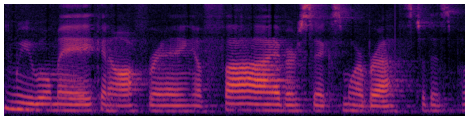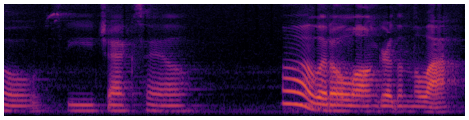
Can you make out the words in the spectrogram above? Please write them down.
We will make an offering of five or six more breaths to this pose. Each exhale a little longer than the last.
